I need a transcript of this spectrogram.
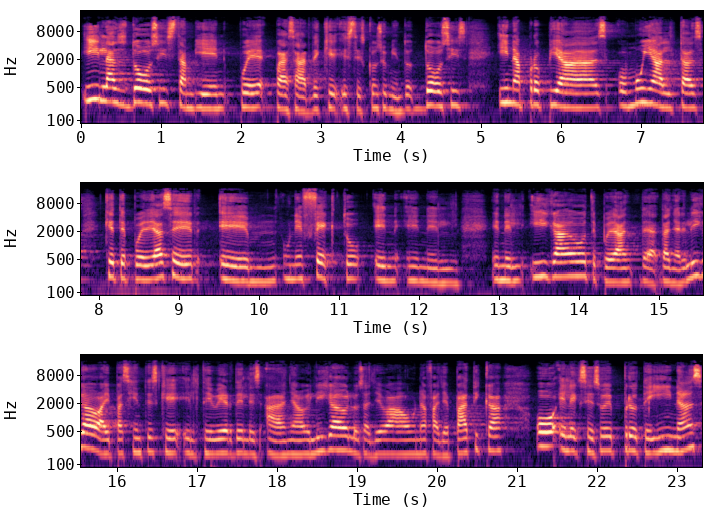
y las dosis también puede pasar de que estés consumiendo dosis inapropiadas o muy altas que te puede hacer Em, un efecto en, en, el, en el hígado, te puede dañar el hígado. Hay pacientes que el té verde les ha dañado el hígado, los ha llevado a una falla hepática o el exceso de proteínas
